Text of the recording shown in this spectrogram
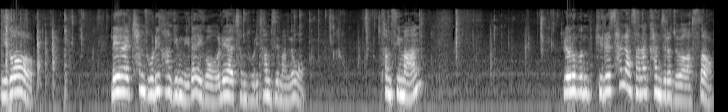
이거 레알 참소리 각입니다. 이거 레알 참소리 잠시만요. 잠시만. 여러분 귀를 살랑살랑 간지러 줘야겠어.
